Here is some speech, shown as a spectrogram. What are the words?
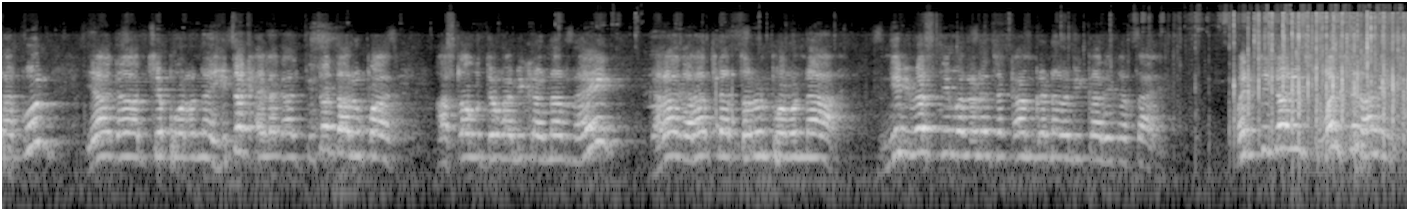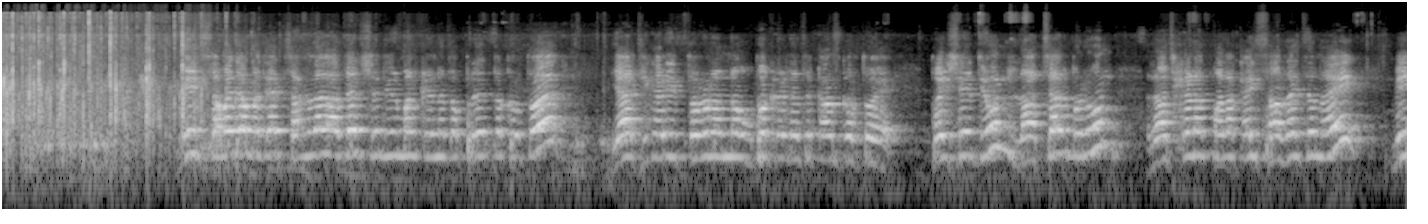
टाकून या गावच्या पोरांना हिथं खायला घाल तिथं दारू पाच असला उद्योग आम्ही करणार नाही. घराघरातल्या तरुण पोरांना निर्व्यस्ती बनवण्याचं काम करणार मी कार्यकर्ता आहे. पंचेचाळीस वर्ष झाली एक समाजामध्ये चांगला आदर्श निर्माण करण्याचा प्रयत्न करतोय. या ठिकाणी तरुणांना उभं करण्याचं काम करतोय. पैसे देऊन लाचार बनून राजकारणात मला काही साधायचं नाही. मी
